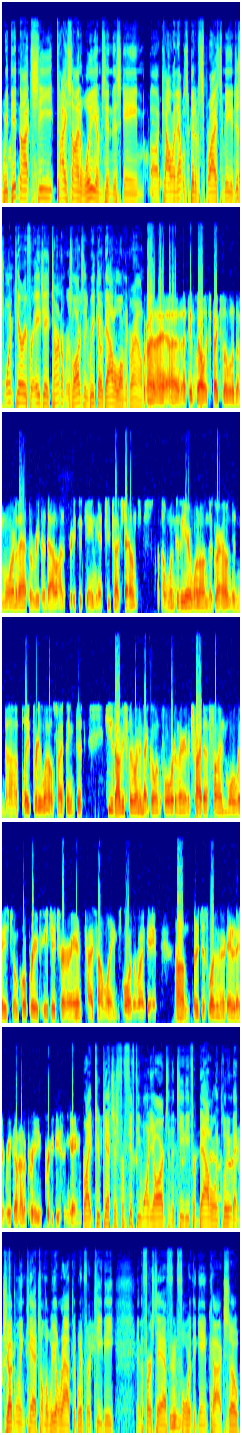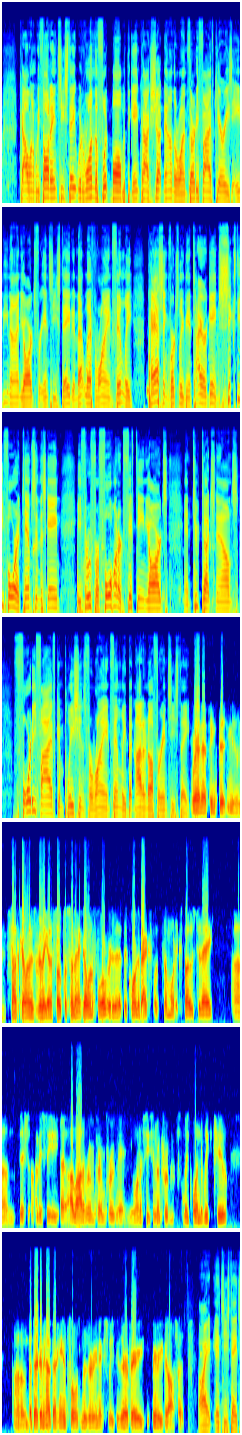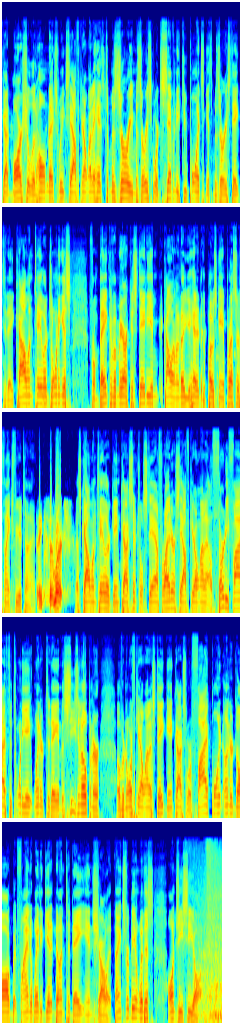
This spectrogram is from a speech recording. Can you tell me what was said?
We did not see Ty'Son Williams in this game, uh, Colin. That was a bit of a surprise to me. And just one carry for A.J. Turner was largely Rico Dowdle on the ground. Right. I, uh, I think we all expected a little bit more out of that, but Rico Dowdle had a pretty good game. He had two touchdowns, uh, one through the air, one on the ground, and uh, played pretty well. So I think that he's obviously running back going forward, and they're going to try to find more ways to incorporate A.J. Turner and Ty'Son Williams more in the run game. Um, but it just wasn't their day to day. Rico had a pretty pretty decent game. Right, two catches for 51 yards and the TD for Dowdle, including that juggling catch on the wheel route that went for a TD in the first half mm-hmm. for the Gamecocks. So, Colin, we thought NC State would run the football, but the Gamecocks shut down the run. 35 carries, 89 yards for NC State, and that left Ryan Finley passing virtually the entire game. 64 attempts in this game. He threw for 415 yards and two touchdowns. 45 completions for Ryan Finley, but not enough for NC State. Right, I think that you know South Carolina is really going to focus on that going forward. The, the cornerbacks look somewhat exposed today. Um, there's obviously a, a lot of room for improvement. You want to see some improvement from week one to week two. Um, but they're going to have their hands full with Missouri next week because they're a very, very good offense. All right, NC State's got Marshall at home next week. South Carolina heads to Missouri. Missouri scored 72 points against Missouri State today. Colin Taylor joining us from Bank of America Stadium. Colin, I know you're headed to the post-game presser. Thanks for your time. Thanks so much. That's Colin Taylor, Gamecock Central staff writer. South Carolina a 35 to 28 winner today in the season opener over North Carolina State. Gamecocks were a five-point underdog, but find a way to get it done today in Charlotte. Thanks for being with us on GCR.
